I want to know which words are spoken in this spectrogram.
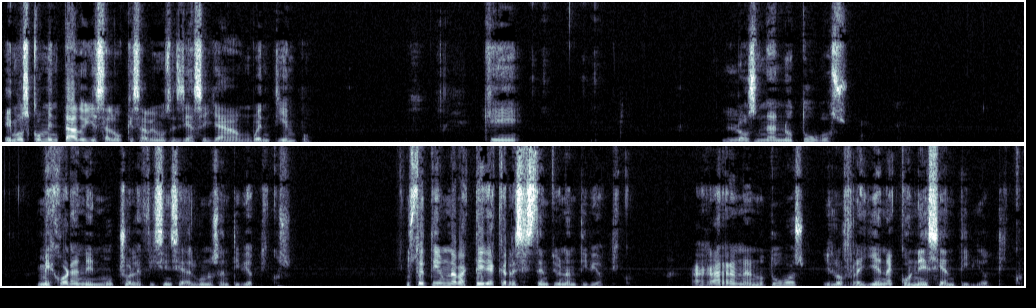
Hemos comentado, y es algo que sabemos desde hace ya un buen tiempo, que los nanotubos mejoran en mucho la eficiencia de algunos antibióticos. Usted tiene una bacteria que es resistente a un antibiótico. Agarra nanotubos y los rellena con ese antibiótico.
